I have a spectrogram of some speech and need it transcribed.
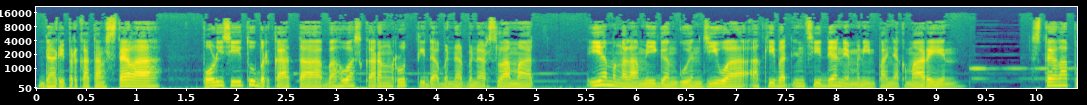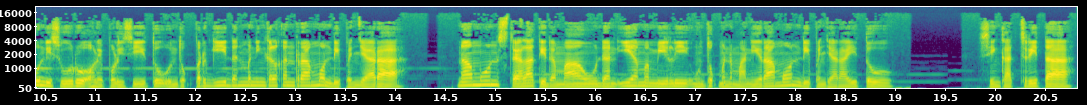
Dari perkataan Stella, Polisi itu berkata bahwa sekarang Ruth tidak benar-benar selamat. Ia mengalami gangguan jiwa akibat insiden yang menimpanya kemarin. Stella pun disuruh oleh polisi itu untuk pergi dan meninggalkan Ramon di penjara. Namun Stella tidak mau dan ia memilih untuk menemani Ramon di penjara itu. Singkat cerita,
